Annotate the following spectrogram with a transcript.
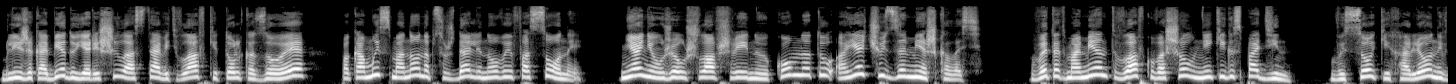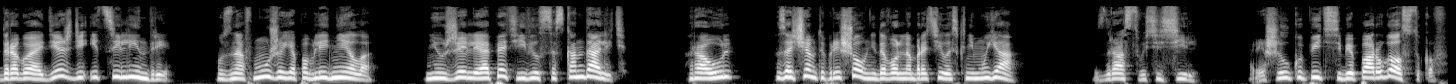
Ближе к обеду я решила оставить в лавке только Зоэ, пока мы с Манон обсуждали новые фасоны. Няня уже ушла в швейную комнату, а я чуть замешкалась. В этот момент в лавку вошел некий господин, высокий, холеный, в дорогой одежде и цилиндре. Узнав мужа, я побледнела. Неужели опять явился скандалить? «Рауль, зачем ты пришел?» — недовольно обратилась к нему я. «Здравствуй, Сесиль. Решил купить себе пару галстуков».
